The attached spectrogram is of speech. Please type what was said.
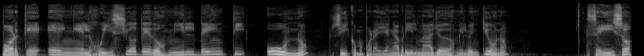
Porque en el juicio de 2021, sí, como por ahí en abril, mayo de 2021, se hizo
